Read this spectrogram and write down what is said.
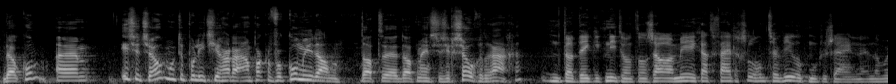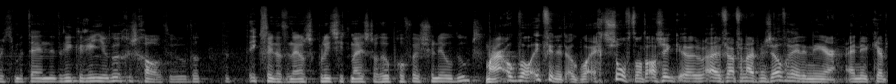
Welkom. Ehm, is het zo? Moet de politie harder aanpakken? Voorkom je dan dat, eh, dat mensen zich zo gedragen? Dat denk ik niet, want dan zou Amerika het veiligste land ter wereld moeten zijn. En dan word je meteen drie keer in je rug geschoten. Ik, bedoel, dat, dat- ik vind dat de Nederlandse politie het meestal heel professioneel doet. Maar ook wel, ik vind het ook wel echt soft. Want als ik eh, even vanuit mezelf redeneer... en ik heb,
